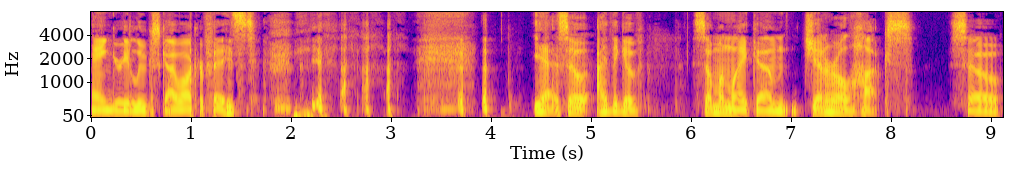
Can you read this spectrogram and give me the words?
angry Luke Skywalker face. Yeah. yeah, so I think of someone like um, General Hux. So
